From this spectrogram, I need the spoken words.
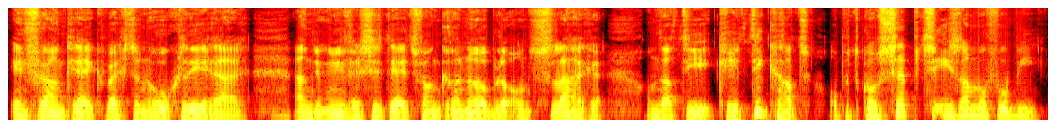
In Frankrijk werd een hoogleraar aan de Universiteit van Grenoble ontslagen omdat hij kritiek had op het concept islamofobie.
